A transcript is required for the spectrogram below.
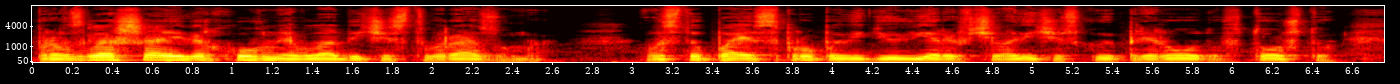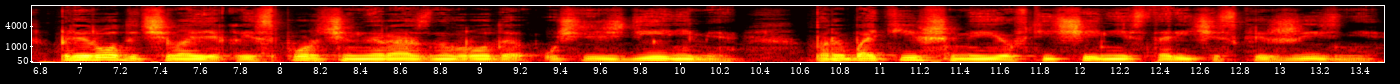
Провозглашая верховное владычество разума, выступая с проповедью веры в человеческую природу, в то, что природа человека испорчена разного рода учреждениями, поработившими ее в течение исторической жизни,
